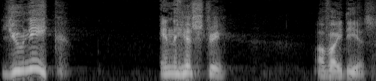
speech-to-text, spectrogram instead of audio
unique in the history of ideas.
